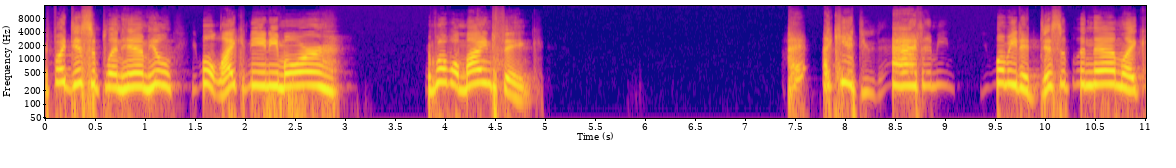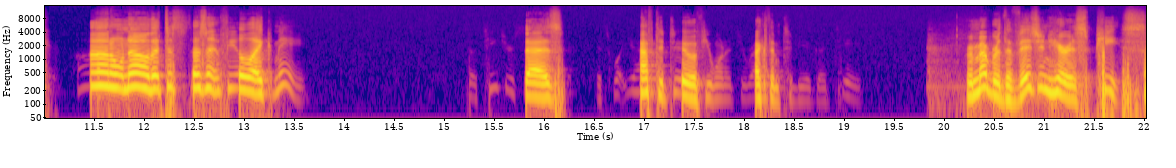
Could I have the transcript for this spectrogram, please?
if I discipline him, he'll he won't like me anymore. And what will mind think? I I can't do that. I mean, you want me to discipline them? Like I don't know. That just doesn't feel like me. The teacher says it's what you have to do if you want to direct them to be a good team. Remember, the vision here is peace.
